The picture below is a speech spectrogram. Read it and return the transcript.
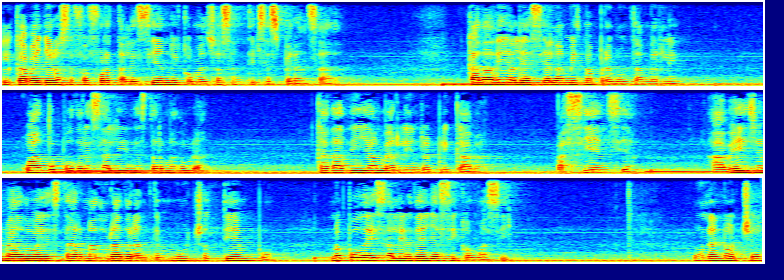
el caballero se fue fortaleciendo y comenzó a sentirse esperanzada. Cada día le hacía la misma pregunta a Merlín. ¿Cuándo podré salir de esta armadura? Cada día Merlín replicaba, paciencia, habéis llevado esta armadura durante mucho tiempo, no podéis salir de ella así como así. Una noche,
